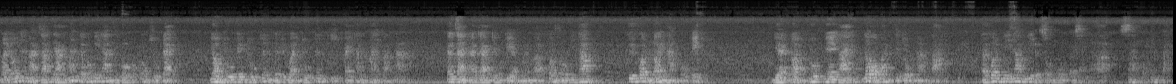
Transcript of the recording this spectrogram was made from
เมื่อลงขนาดสามอย่างมันก็บ่มีทางที่โลภความสุขได้ ย่อมดูเป็นถูกท่านปัจจุบันถูกท่านอีกไปทั้งภายภาคหนาดังนั้นอาจารย์จึงเปรียบเหมือนว่าคนโมมีถ้ำคือคนร้อยน้ำโมเป็ดเดือดร้อนทุกข์เมย์ไหลล่วันจะจมน้ำตาย แต่คนมีถ้ำยิ่สมมูลไปใส่ละสร้างของท่านตาย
